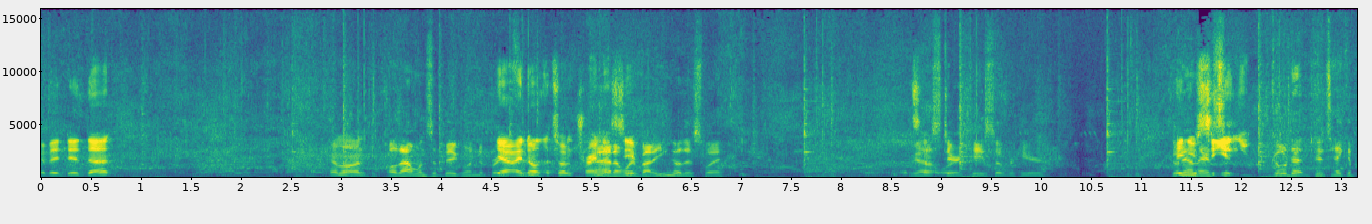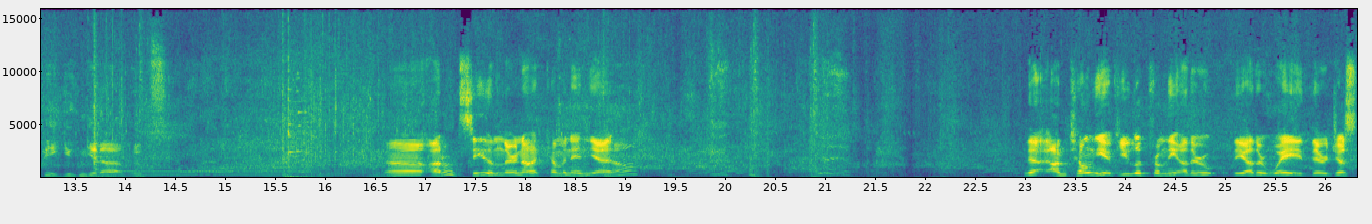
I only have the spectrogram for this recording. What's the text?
if it did that. Come on. Oh, that one's a big one to break. Yeah, I know. That's what I'm trying Ah, to I don't see. worry about it. You can go this way. That's We got a working. staircase over here. Go Can down you there and see see- Go down to take a peek. You can get up. Oops. Uh, I don't see them. They're not coming in yet. No? Yeah, I'm telling you, if you look from the other the other way, they're just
